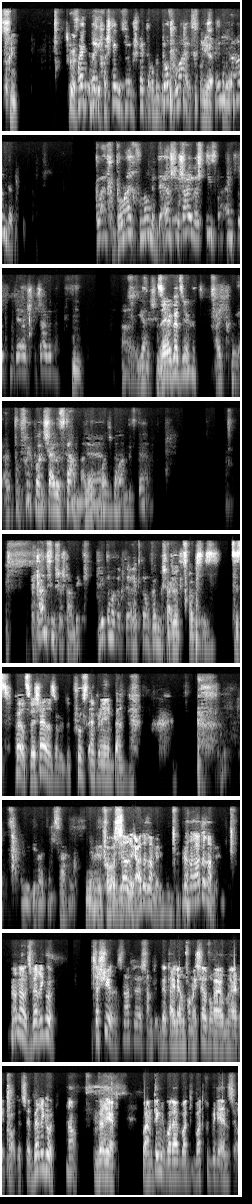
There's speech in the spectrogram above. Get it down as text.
Gut. Frag- Nee, ich verstehe das noch später, aber doch gleich. Einer ja. der anderen. Gleich, gleich von Der erste Scheile ist verantwortlich mit der ersten Scheile. Hm. Ah, ja, ich- Sehr gut, sehr gut. I, I prefer what Scheile ist tam. I Yeah. much don't understand. Ganz nicht verstandig. Mit dem Dr. Hector von Du, Scheile. aber es ist, es ist Pearl, zwei Scheiles, aber du proofst einfach nicht im Band. And you give out some Sachen. Oh, sorry, Adarabbe. No, Adarabbe. No, no, it's very good. It's a sheer. It's not uh, something that I learn for myself or I, I record. It's uh, very good. No, I'm very happy. But I'm thinking what I, what what could be the answer.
